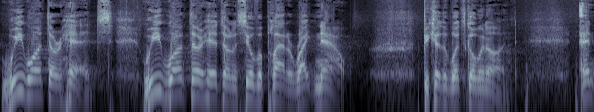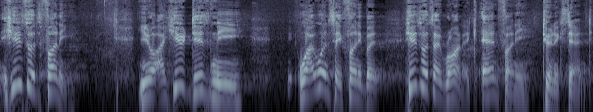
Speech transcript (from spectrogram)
We want their heads. We want their heads on a silver platter right now because of what's going on. And here's what's funny you know, I hear Disney, well, I wouldn't say funny, but here's what's ironic and funny to an extent.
